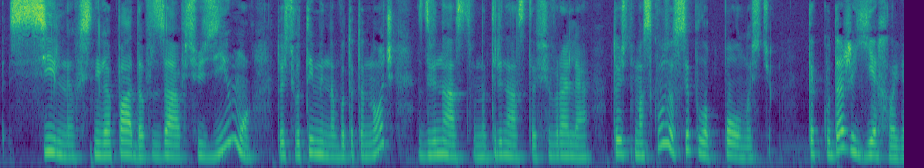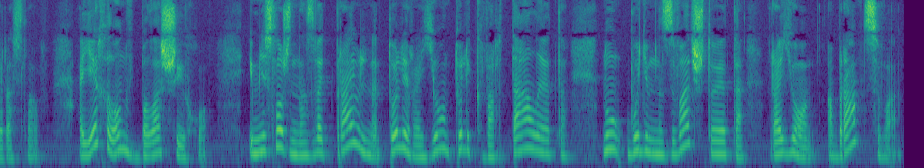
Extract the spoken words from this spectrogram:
сильных снегопадов за всю зиму, то есть вот именно вот эта ночь с 12 на 13 февраля, то есть Москву засыпало полностью. Так куда же ехал Ярослав? А ехал он в Балашиху. И мне сложно назвать правильно то ли район, то ли квартал это. Ну, будем называть, что это район Абрамцева,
